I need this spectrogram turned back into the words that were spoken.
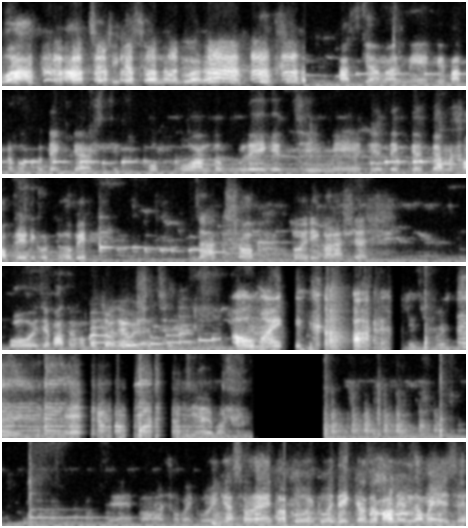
হয়ে-? আচ্ছা ঠিক আছে ওর নাম বুয়া খুব সুন্দর। আজকে আমার মেয়েকে পাত্রপক্ষ দেখতে আসছে। ও আমি তো ভুলেই গেছি। মেয়েকে দেখতে আসবে আমার সব রেডি করতে হবে। যাক সব তৈরি করা শেষ। ওই যে পাত্রপক্ষ চলে এসেছে। Oh. জামাই এসে,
